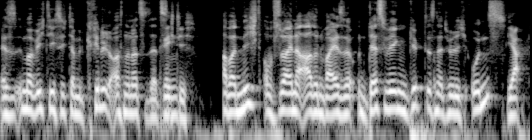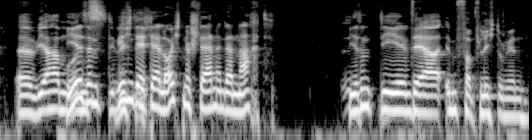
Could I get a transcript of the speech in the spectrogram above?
es ist immer wichtig, sich damit kritisch auseinanderzusetzen. Richtig. Aber nicht auf so eine Art und Weise. Und deswegen gibt es natürlich uns. Ja. Äh, wir haben Wir uns sind, wir sind der, der leuchtende Stern in der Nacht. Wir sind die. der Impfverpflichtungen.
